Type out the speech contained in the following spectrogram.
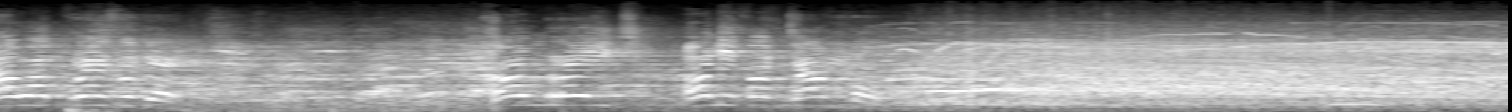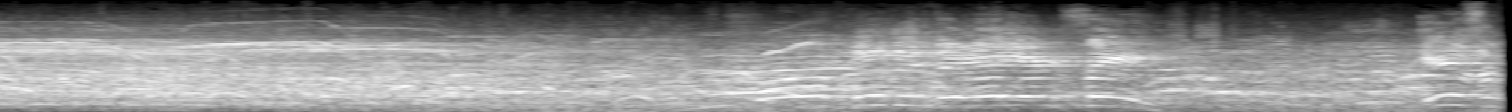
our president, Comrade Oliver Tambo. for leading the ANC even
